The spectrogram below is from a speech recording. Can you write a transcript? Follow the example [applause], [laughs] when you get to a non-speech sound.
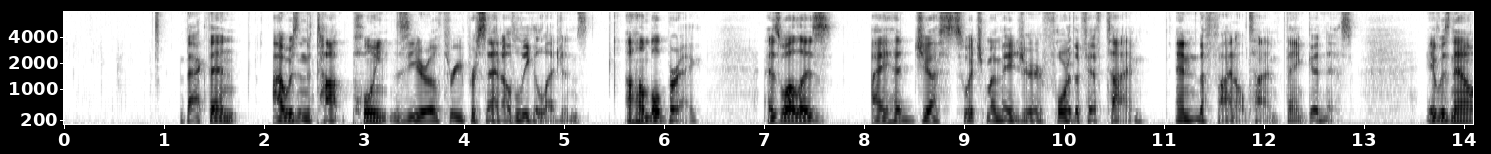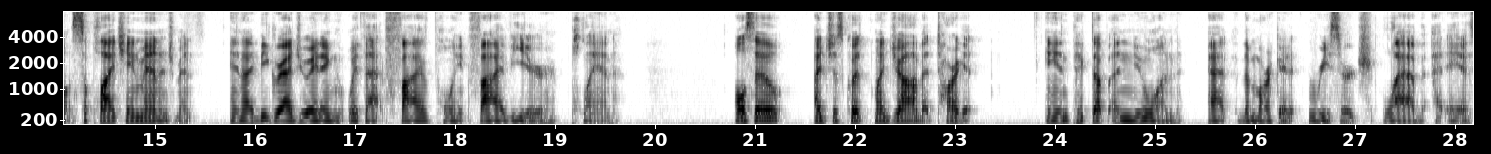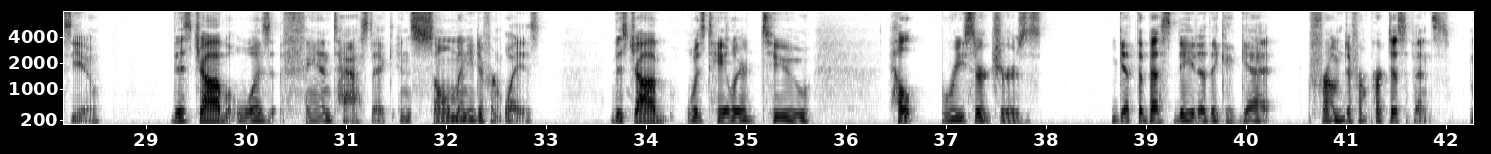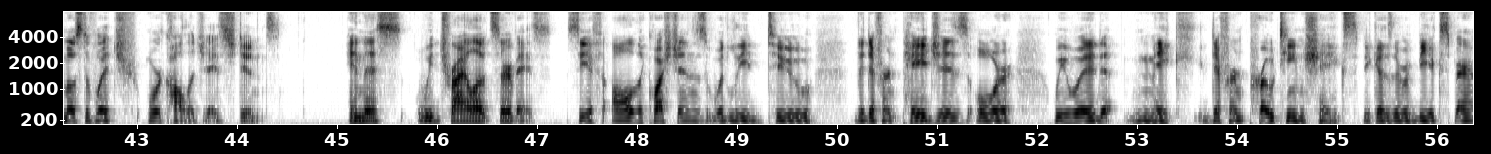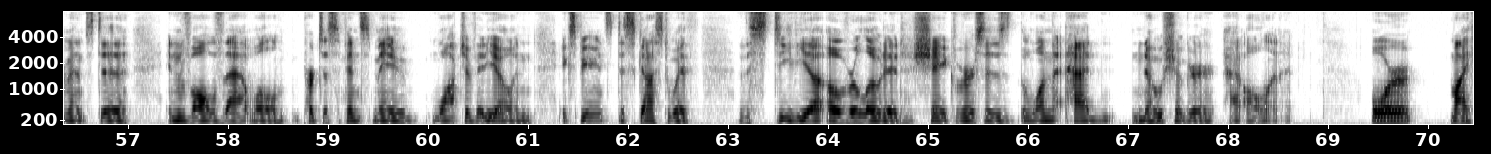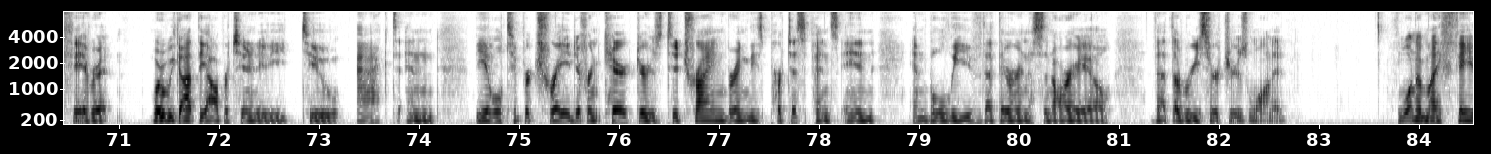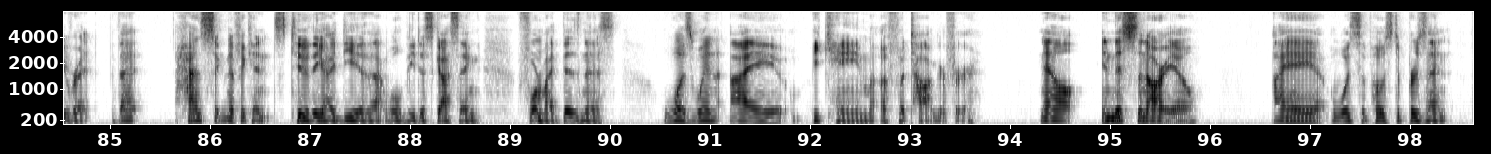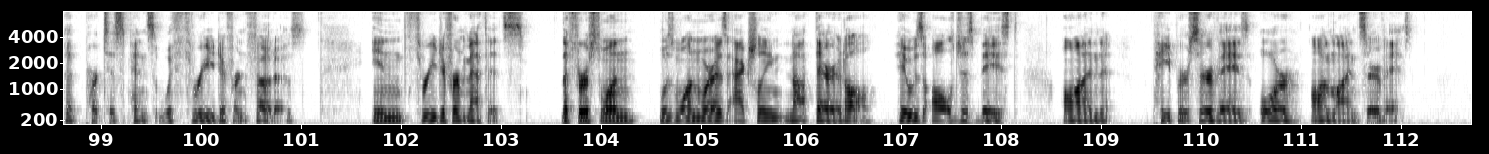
Back then, I was in the top 0.03% of League of Legends, a humble brag, as well as I had just switched my major for the fifth time, and the final time, thank goodness. It was now supply chain management, and I'd be graduating with that 5.5 year plan. Also, I just quit my job at Target and picked up a new one at the Market Research Lab at ASU. This job was fantastic in so many different ways. This job was tailored to help researchers get the best data they could get from different participants, most of which were college age students. In this, we'd trial out surveys, see if all the questions would lead to the different pages or we would make different protein [laughs] shakes because there would be experiments to involve that while participants may watch a video and experience disgust with the stevia overloaded shake versus the one that had no sugar at all in it. Or my favorite, where we got the opportunity to act and be able to portray different characters to try and bring these participants in and believe that they're in a scenario that the researchers wanted. One of my favorite that has significance to the idea that we'll be discussing for my business was when I became a photographer. Now, in this scenario, I was supposed to present the participants with three different photos in three different methods. The first one was one where I was actually not there at all. It was all just based on paper surveys or online surveys.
